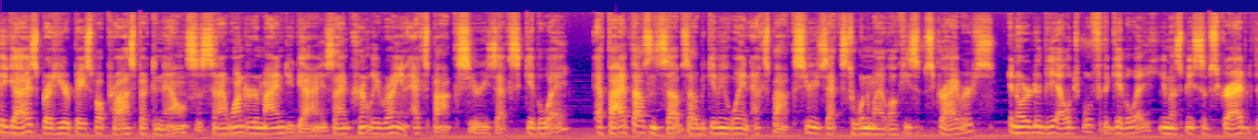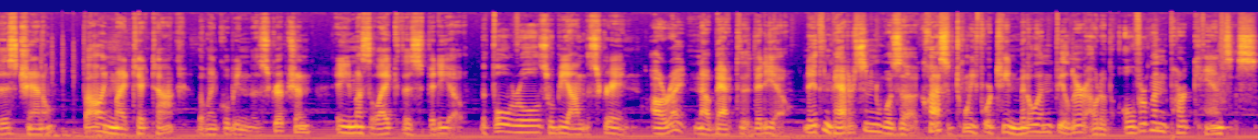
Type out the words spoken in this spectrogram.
Hey guys, Brett here, at Baseball Prospect Analysis, and I wanted to remind you guys I'm currently running an Xbox Series X giveaway. At 5,000 subs, I will be giving away an Xbox Series X to one of my lucky subscribers. In order to be eligible for the giveaway, you must be subscribed to this channel, following my TikTok, the link will be in the description, and you must like this video. The full rules will be on the screen. Alright, now back to the video. Nathan Patterson was a class of 2014 middle infielder out of Overland Park, Kansas.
